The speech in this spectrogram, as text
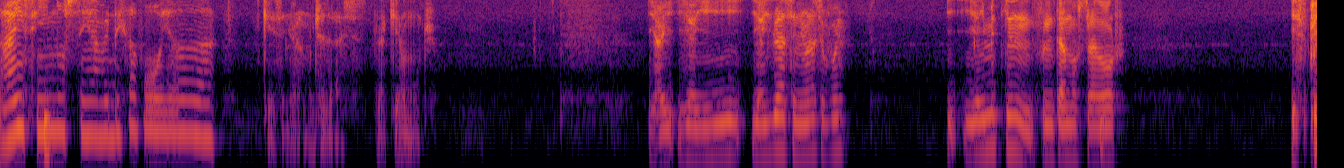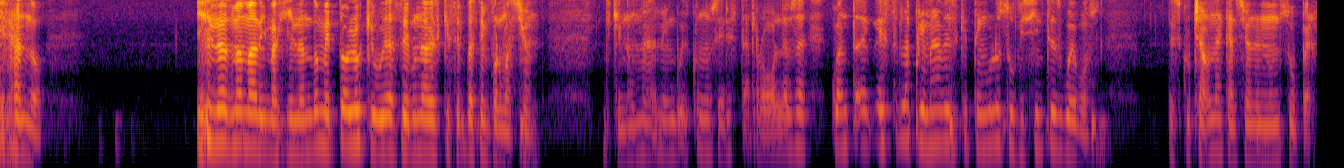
ay, sí, no sé, a ver, deja, voy a... Ok, señora, muchas gracias. La quiero mucho. Y ahí, y ahí, y ahí la señora se fue. Y, ahí me tienen frente al mostrador. Esperando. Y no mamada, imaginándome todo lo que voy a hacer una vez que sepa esta información. De que no mames, voy a conocer esta rola. O sea, ¿cuánta, esta es la primera vez que tengo los suficientes huevos de escuchar una canción en un súper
